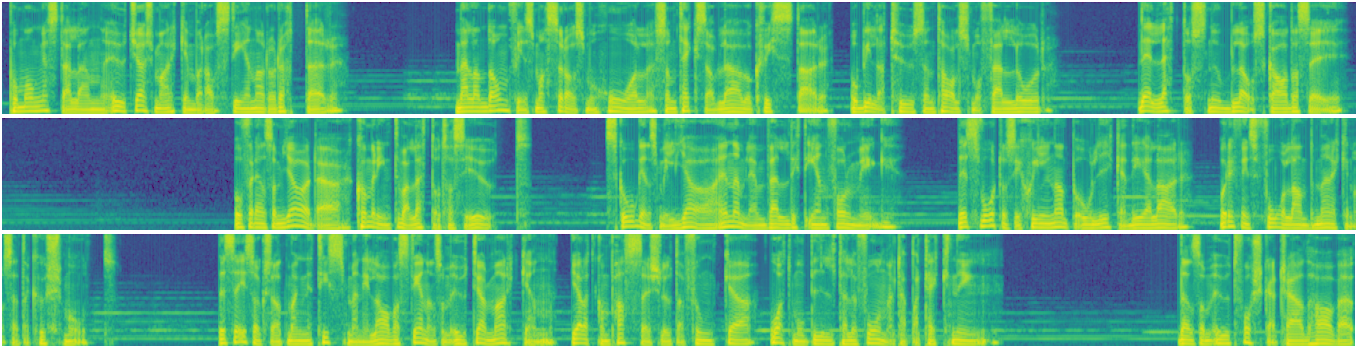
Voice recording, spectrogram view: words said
På många ställen utgörs marken bara av stenar och rötter. Mellan dem finns massor av små hål som täcks av löv och kvistar och bildar tusentals små fällor. Det är lätt att snubbla och skada sig. Och för den som gör det kommer det inte vara lätt att ta sig ut. Skogens miljö är nämligen väldigt enformig. Det är svårt att se skillnad på olika delar och det finns få landmärken att sätta kurs mot. Det sägs också att magnetismen i lavastenen som utgör marken gör att kompasser slutar funka och att mobiltelefoner tappar täckning. Den som utforskar trädhavet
